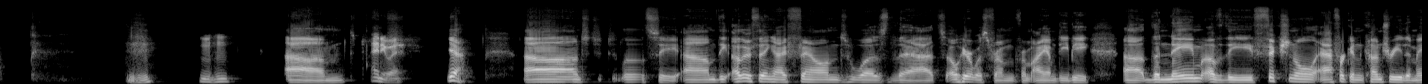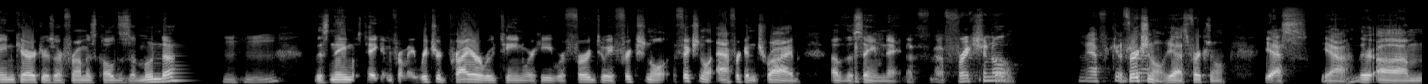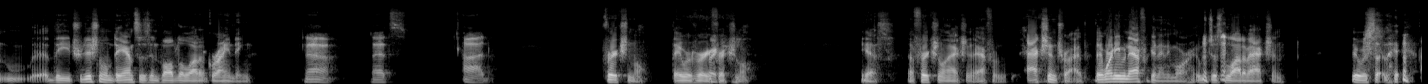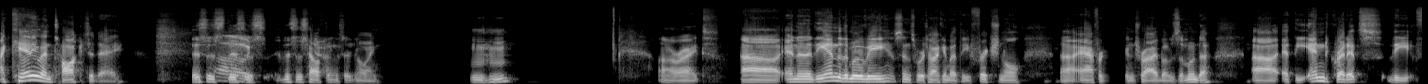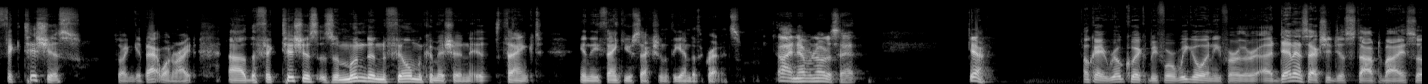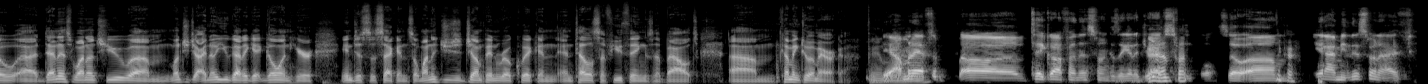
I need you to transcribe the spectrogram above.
Mm-hmm. Mm-hmm. Um. Anyway. Yeah. Uh, let's see. Um, the other thing I found was that oh, here it was from from IMDb. Uh, the name of the fictional African country the main characters are from is called Zamunda. Mm-hmm. This name was taken from a Richard Pryor routine where he referred to a fictional fictional African tribe of the same name. a, a frictional so, African. Frictional, tribe? yes, frictional, yes, yeah. There, um, the traditional dances involved a lot of grinding. Oh, that's odd. Frictional. They were very frictional. frictional. Yes, a frictional action action tribe. They weren't even African anymore. It was just a lot of action. There was I can't even talk today. This is oh, this is this is how yeah. things are going. Mm-hmm. All right. Uh, and then at the end of the movie, since we're talking about the frictional uh, African tribe of Zamunda, uh, at the end credits, the fictitious, so I can get that one right, uh, the fictitious Zamundan Film Commission is thanked in the thank you section at the end of the credits. Oh, I never noticed that. Yeah. Okay, real quick before we go any further, uh, Dennis actually just stopped by. So, uh, Dennis, why don't you? Um, why don't you? I know you got to get going here in just a second. So, why don't you just jump in real quick and, and tell us a few things about um, coming to America? And Yeah, I'm gonna have to uh, take off on this one because I got to Yeah, drive that's some fine. people. So, um, Okay. yeah, I mean, this one I've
